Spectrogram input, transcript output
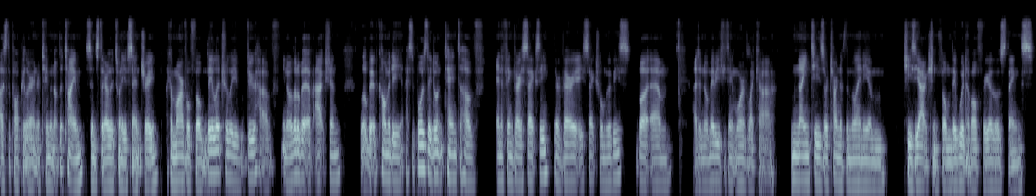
as the popular entertainment of the time since the early 20th century like a marvel film they literally do have you know a little bit of action a little bit of comedy. I suppose they don't tend to have anything very sexy. They're very asexual movies, but um, I don't know. Maybe if you think more of like a '90s or turn of the millennium cheesy action film, they would have all three of those things.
